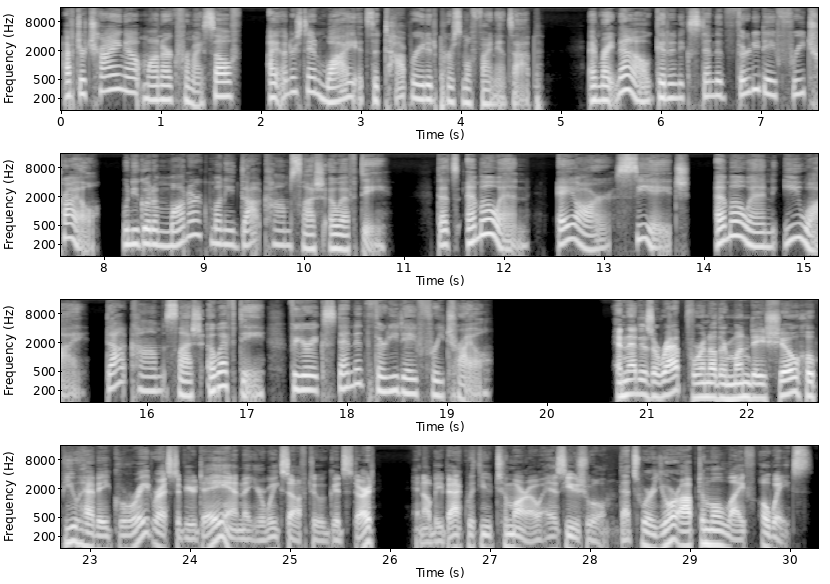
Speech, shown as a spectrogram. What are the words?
After trying out Monarch for myself, I understand why it's the top-rated personal finance app. And right now, get an extended 30-day free trial when you go to monarchmoney.com slash OFD. That's M-O-N-A-R-C-H-M-O-N-E-Y dot com slash OFD for your extended 30-day free trial. And that is a wrap for another Monday show. Hope you have a great rest of your day and that your week's off to a good start. And I'll be back with you tomorrow as usual. That's where your optimal life awaits.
